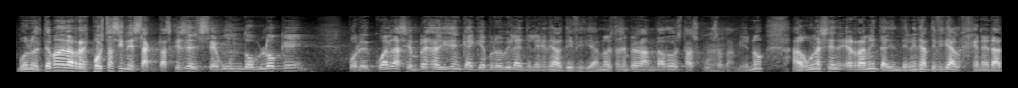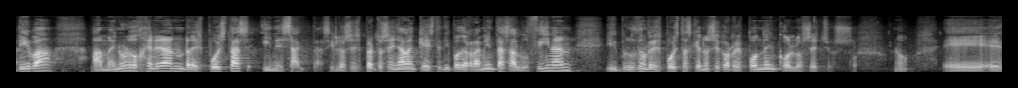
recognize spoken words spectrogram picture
Bueno, el tema de las respuestas inexactas, que es el segundo bloque por el cual las empresas dicen que hay que prohibir la inteligencia artificial. ¿no? Estas empresas han dado esta excusa mm. también. ¿no? Algunas herramientas de inteligencia artificial generativa a menudo generan respuestas inexactas y los expertos señalan que este tipo de herramientas alucinan y producen respuestas que no se corresponden con los hechos. ¿No? Eh,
